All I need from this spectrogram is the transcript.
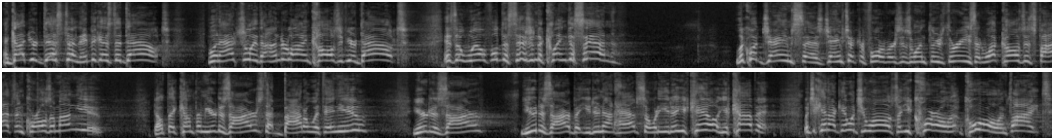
And God, you're distant. He begins to doubt. When actually, the underlying cause of your doubt is a willful decision to cling to sin. Look what James says, James chapter 4, verses 1 through 3. He said, What causes fights and quarrels among you? Don't they come from your desires that battle within you? Your desire, you desire, but you do not have. So what do you do? You kill, you covet. But you cannot get what you want, so you quarrel, quarrel and fight.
